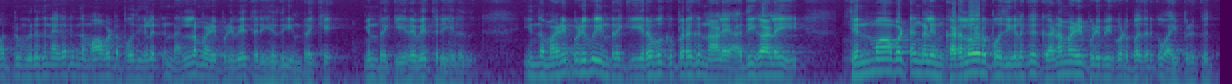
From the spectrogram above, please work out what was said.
மற்றும் விருதுநகர் இந்த மாவட்ட பகுதிகளுக்கு நல்ல மழைப்பொழிவே தெரிகிறது இன்றைக்கே. இன்றைக்கு இரவே தெரிகிறது. இந்த மழைப்பொழிவு இன்றைக்கு இரவுக்கு பிறகு நாளை அதிகாலை தென் மாவட்டங்களின் கடலோர பகுதிகளுக்கு கனமழை பிடிப்பை கொடுப்பதற்கு வாய்ப்பு இருக்குது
